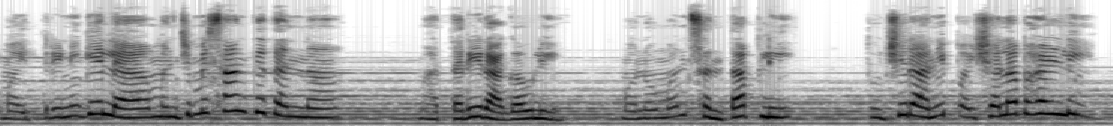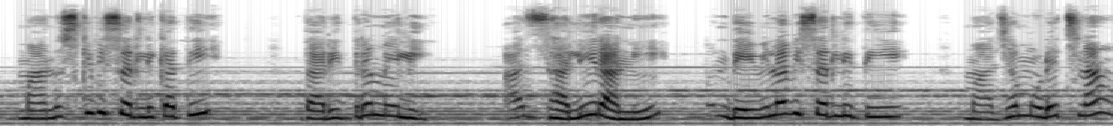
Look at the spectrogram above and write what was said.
मैत्रिणी गेल्या म्हणजे मी सांगते त्यांना. म्हातारी रागावली. मनोमन संतापली. तुझी राणी पैशाला भाळली. माणुसकी विसरली का ती? दारिद्र्य मेली. आज झाली राणी पण देवीला विसरली ती. माझ्यामुळेच ना?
